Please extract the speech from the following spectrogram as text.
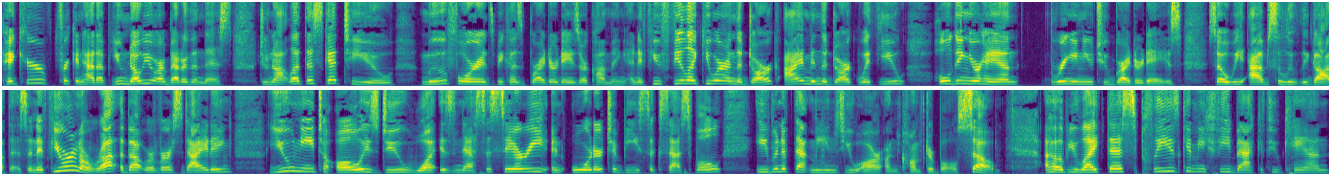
pick your freaking head up. You know you are better than this. Do not let this get to you. Move forwards because brighter days are coming. And if you feel like you are in the dark, I am in the dark with you, holding your hand, bringing you to brighter days. So we absolutely got this. And if you're in a rut about reverse dieting, you need to always do what is necessary in order to be successful, even if that means you are uncomfortable. So I hope you like this. Please give me feedback if you can.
